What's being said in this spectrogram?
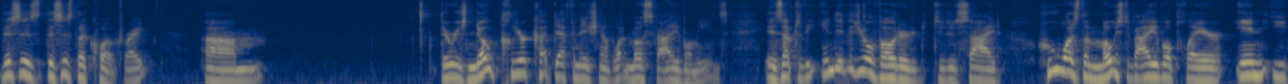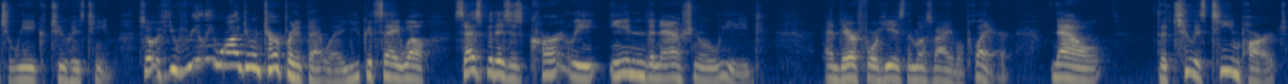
this is this is the quote, right? Um, there is no clear cut definition of what most valuable means. It is up to the individual voter to decide who was the most valuable player in each league to his team. So, if you really wanted to interpret it that way, you could say, well, Cespedes is currently in the National League, and therefore he is the most valuable player. Now, the to his team part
